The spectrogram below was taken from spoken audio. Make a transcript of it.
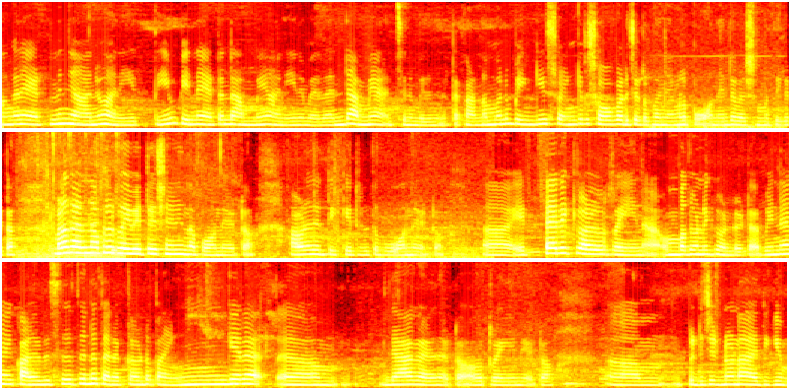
അങ്ങനെ ഏട്ടനും ഞാനും അനിയത്തിയും പിന്നെ ഏട്ടന്റെ അമ്മയും അനിയനും വരുന്നത് എന്റെ അമ്മയും അച്ഛനും വരുന്നത് കേട്ടോ. കണ്ണമ്മനും പിങ്കി ഭയങ്കര ഷോക്ക് അടിച്ചെടുക്കും ഞങ്ങൾ പോകുന്നതിന്റെ വിഷമത്തിൽ കേട്ടോ. നമ്മൾ കരുനാപ്പിൽ റെയിൽവേ സ്റ്റേഷനിൽ നിന്ന് പോകുന്നത് കേട്ടോ. അവിടെ നിന്ന് ടിക്കറ്റ് എടുത്ത് പോകുന്നത് കേട്ടോ. എട്ടരയ്ക്കുള്ള ട്രെയിനാണ് ഒമ്പത് മണിക്ക് ഉണ്ട് കേട്ടോ. പിന്നെ കളിത്സവത്തിന്റെ തിരക്കായിട്ട് ഭയങ്കര ലാഗായിരുന്നു കേട്ടോ ട്രെയിൻ കേട്ടോ പിടിച്ചിട്ടുകൊണ്ടായിരിക്കും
